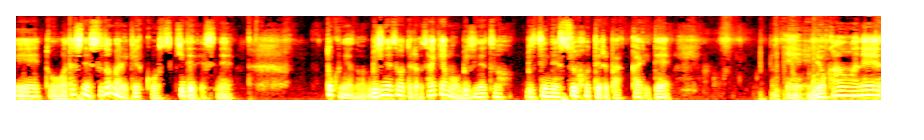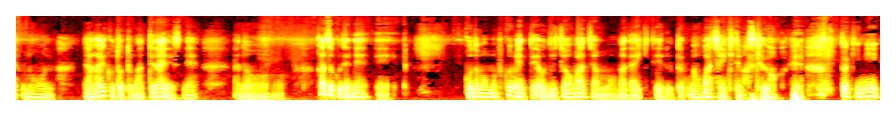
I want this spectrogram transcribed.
えっ、ー、と、私ね、素泊まり結構好きでですね、特にあの、ビジネスホテル、最近はもうビジネス、ビジネスホテルばっかりで、えー、旅館はね、もう長いこと泊まってないですね。あの、家族でね、えー、子供も含めておじいちゃんおばあちゃんもまだ生きているとまあおばあちゃん生きてますけど 時に、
